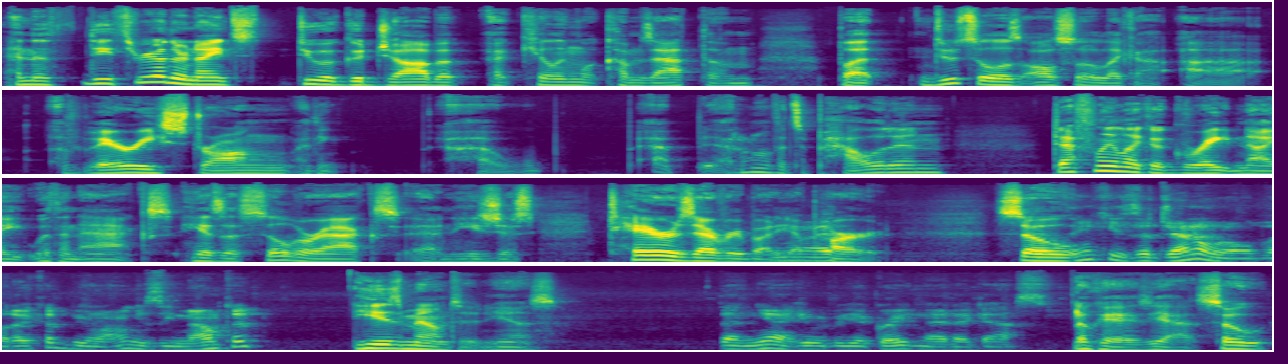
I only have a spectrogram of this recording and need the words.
and the, the three other knights do a good job at, at killing what comes at them. But Duessel is also like a, a, a very strong, I think, uh, I don't know if it's a paladin, definitely like a great knight with an axe. He has a silver axe, and he's just tears everybody apart. So I think he's a general, but I could be wrong. Is he mounted? He is mounted, yes. Then yeah, he would be a great knight, I guess. Okay, yeah. So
